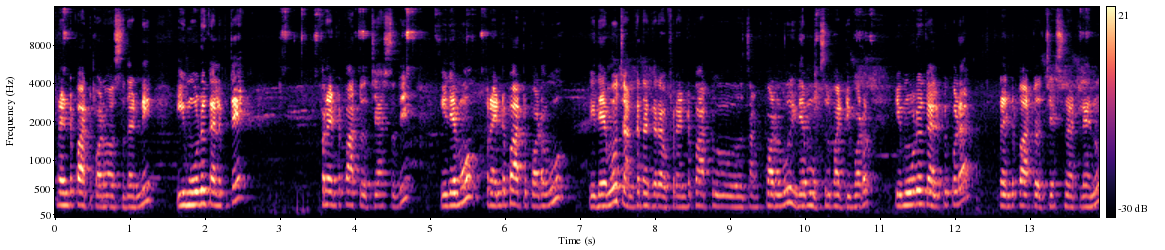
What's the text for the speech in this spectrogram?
ఫ్రంట్ పార్ట్ పొడవు వస్తుందండి. ఈ మూడు కలిపితే ఫ్రంట్ పార్ట్ వచ్చేస్తుంది. ఇదేమో ఫ్రంట్ పార్ట్ పొడవు ఇదేమో చంక దగ్గర ఫ్రంట్ పార్ట్ చంక పొడవు ఇదేమో ఉక్సులు పట్టి పొడవు. ఈ మూడు కలిపి కూడా ఫ్రంట్ పార్ట్ వచ్చేసినట్లేను.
